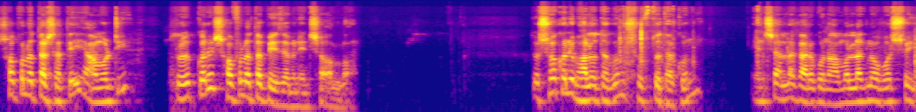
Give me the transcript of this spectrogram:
সফলতার সাথে আমলটি প্রয়োগ করে সফলতা পেয়ে যাবেন, ইনশাআল্লাহ। তো সকলে ভালো থাকুন, সুস্থ থাকুন। ইনশাআল্লাহ কারও কোনো আমল লাগলে অবশ্যই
